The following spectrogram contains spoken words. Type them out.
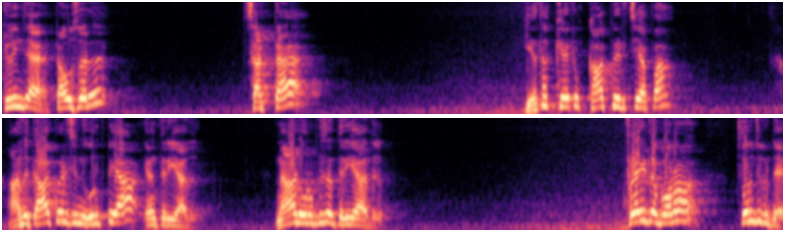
கிழிஞ்ச ட்ரௌசரு சட்டை எதை கேட்டும் காப்பி அடிச்சியாப்பா? அது காப்பி அடிச்சு நீ உருப்பிட்டியா? எனக்கு தெரியாது. நாடு உருப்பிச்சா தெரியாது. ஃப்ளைட்டில் போகிறோம் சொரிஞ்சுக்கிட்டு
